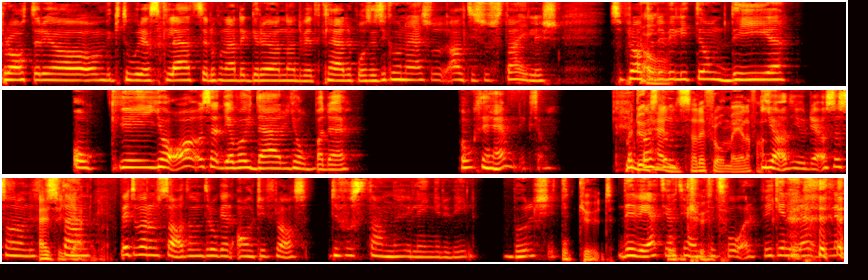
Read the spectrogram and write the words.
pratade jag om Victorias klädsel och hon hade gröna, du vet, kläder på sig. Jag tycker hon är så, alltid så stylish. Så pratade Ja. vi lite om det. Och eh, ja, och sen jag var ju där, jobbade. Och åkte hem liksom. Men du de- hälsade från mig i alla fall. Ja, det gjorde jag. Och så sa de, du får stanna. Vet du vad de sa? De drog en artig fras. Du får stanna hur länge du vill. Bullshit. Åh gud. Det vet jag att jag Gud. inte får. Vilken lögn.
